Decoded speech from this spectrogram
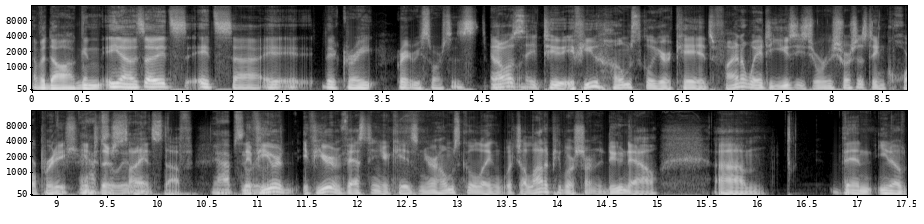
of a dog, and you know, so it's it's uh, it, it, they're great great resources. And I want to say too, if you homeschool your kids, find a way to use these resources to incorporate it into Absolutely. their science stuff. Yeah. Absolutely. And if you're if you're investing in your kids and you're homeschooling, which a lot of people are starting to do now, um, then you know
